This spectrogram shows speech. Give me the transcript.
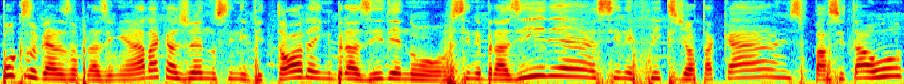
poucos lugares no Brasil. Em Aracaju é no Cine Vitória, em Brasília é no Cine Brasília, Cineflix JK, Espaço Itaú.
